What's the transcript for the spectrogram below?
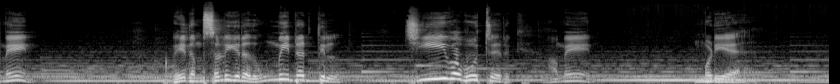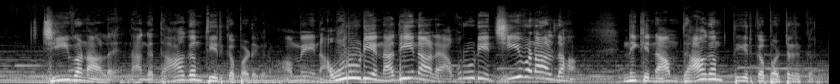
ஆமென். வேதம் சொல்லுகிறது உம்மிடத்தில் ஜீவ ஊற்று இருக்கு. ஆமென். உம்முடைய ஜீவனால நாங்க தாகம் தீர்க்கப்படுகிறோம். ஆமென். அவருடைய நதியினால அவருடைய ஜீவனால் தான் இன்னைக்கு நாம் தாகம் தீர்க்கப்பட்டிருக்கிறோம்.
